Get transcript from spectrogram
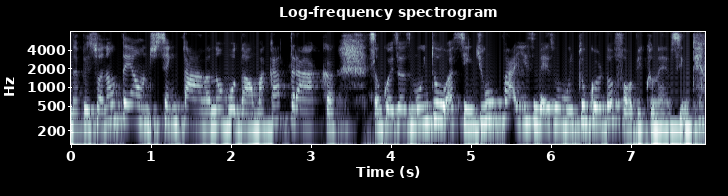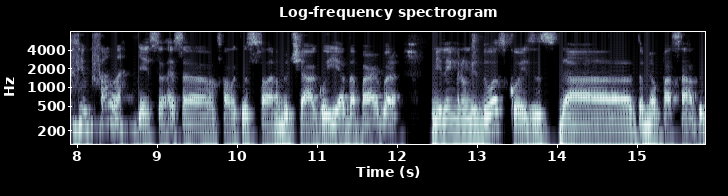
da pessoa não ter onde sentar, ela não rodar uma catraca, são coisas muito assim de um país mesmo muito gordofóbico, né? Assim, não tem o que falar. Essa, essa fala que vocês falaram do Thiago e a da Bárbara me lembram de duas coisas da, do meu passado.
